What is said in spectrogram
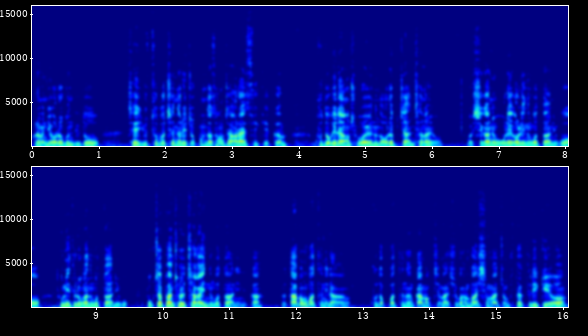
그러면 여러분들도 제 유튜브 채널이 조금 더 성장을 할 수 있게끔 구독이랑 좋아요는 어렵지 않잖아요. 뭐 시간이 오래 걸리는 것도 아니고 돈이 들어가는 것도 아니고 복잡한 절차가 있는 것도 아니니까 요 따봉 버튼이랑 구독 버튼은 까먹지 마시고 한 번씩만 좀 부탁드릴게요.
